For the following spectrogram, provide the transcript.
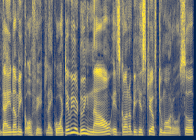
dynamic of it. Like whatever you're doing now is gonna be history of tomorrow. So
